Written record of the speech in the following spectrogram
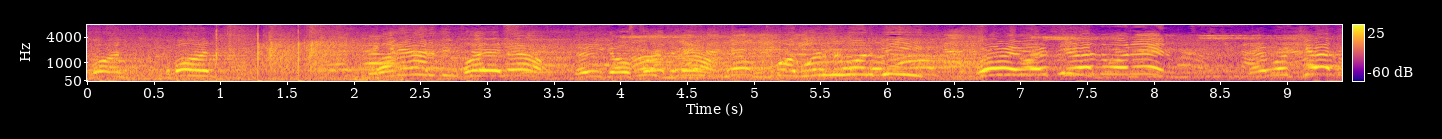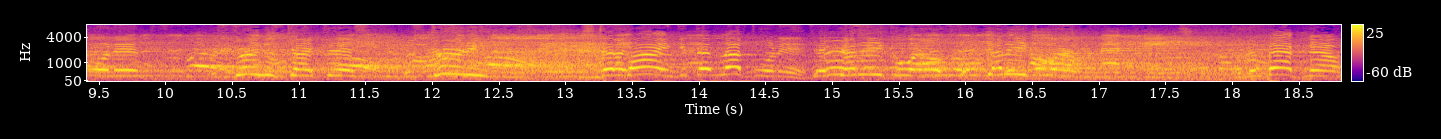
Come on. Come on. It out of him, Fish. There you go. Oh, flatten him out. Come on. Where do we want to be? Cory, work your other one in. Hey, work your other one in. Let's turn this guy, Fish. Let's turn him. Step by and get that left one in. Take that ankle out. Take that ankle out. Coming back now.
